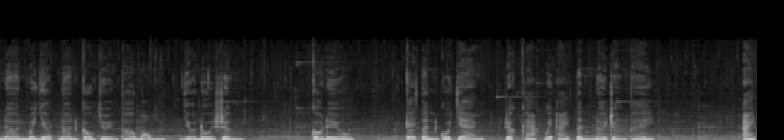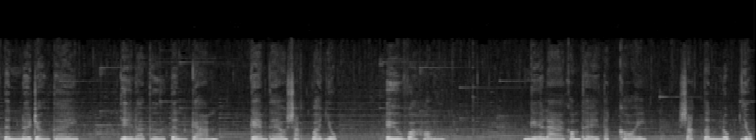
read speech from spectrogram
nên mới dệt nên câu chuyện thơ mộng giữa núi rừng. Có điều, cái tình của chàng rất khác với ái tình nơi trần thế. Ái tình nơi trần thế chỉ là thứ tình cảm kèm theo sắc và dục, yêu và hận, nghĩa là không thể tách khỏi sắc tình lục dục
